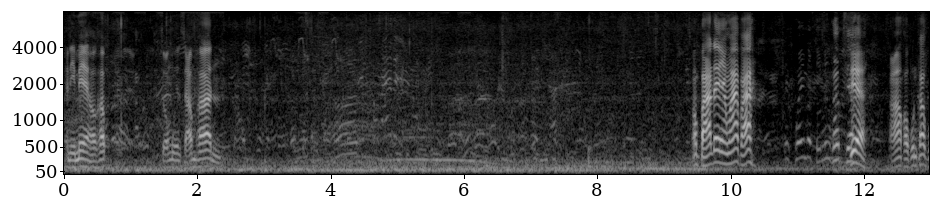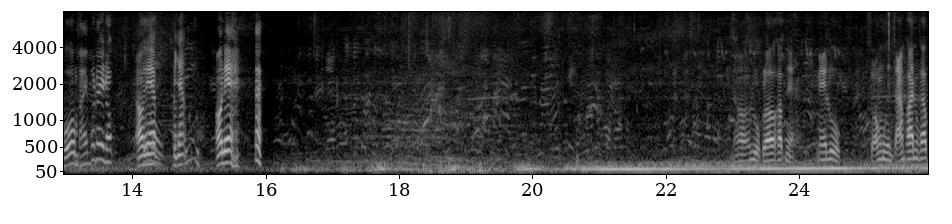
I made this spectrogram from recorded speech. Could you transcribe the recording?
อันนี้แม่เขาครับสองหมื่นสามพันเอาป๋าได้ยังมาป๋าไว้มาตัวนึงครับเสียเดี๋ยวเอาขอบคุณครับผมขายไม่ได้ดอก เอาเนี่ยเป็นยังเอาเนี่ย เอา ลูกเราครับเนี่ย แม่ลูกสองหมื่นสามพันครับ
